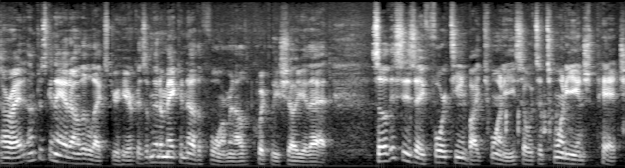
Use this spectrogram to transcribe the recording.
All right, I'm just going to add on a little extra here because I'm going to make another form and I'll quickly show you that. So this is a 14 by 20, so it's a 20 inch pitch.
